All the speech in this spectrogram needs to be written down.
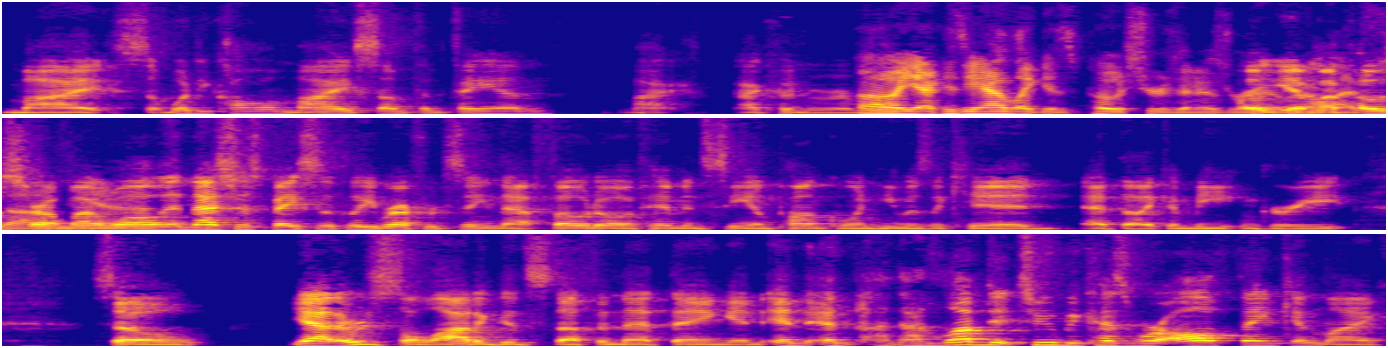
my what do you call him? My something fan. My I couldn't remember. Oh yeah, because he had like his posters in his Oh, room. yeah, and my poster stuff, on my yeah. wall, and that's just basically referencing that photo of him and CM Punk when he was a kid at the, like a meet and greet. So yeah, there was just a lot of good stuff in that thing, and and and I loved it too because we're all thinking like,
